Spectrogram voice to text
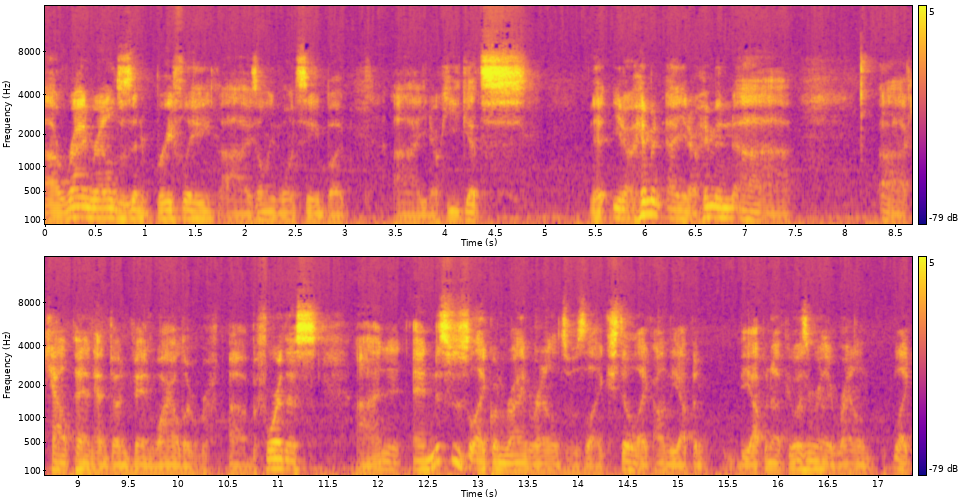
Uh, Ryan Reynolds is in it briefly. Uh, he's only in one scene but uh, you know he gets you know him and uh, you know him and Kal Penn had done Van Wilder before this and, it, and this was like when Ryan Reynolds was like still like on the up and the up and up he wasn't really around like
